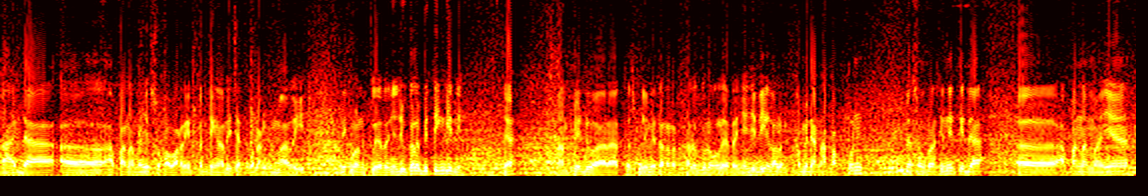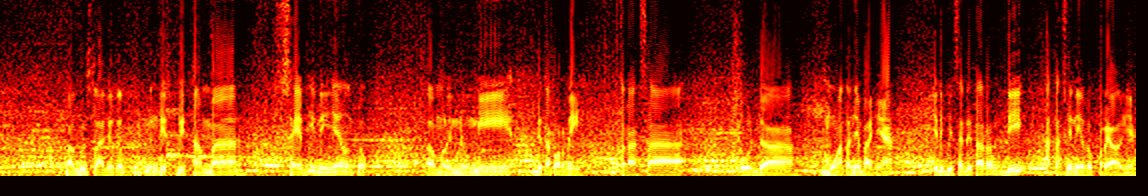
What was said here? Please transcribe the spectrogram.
ada uh, apa namanya suka warna hitam tinggal dicat kurang kembali. Ini gulung clearnya juga lebih tinggi nih, ya. Hampir 200 mm harus gulung clearnya. Jadi kalau kemudian apa pun Dassault Cross ini tidak uh, apa namanya bagus lah gitu. Mungkin ditambah side ininya untuk uh, melindungi ditaruh terasa udah muatannya banyak jadi bisa ditaruh di atas ini roof railnya.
